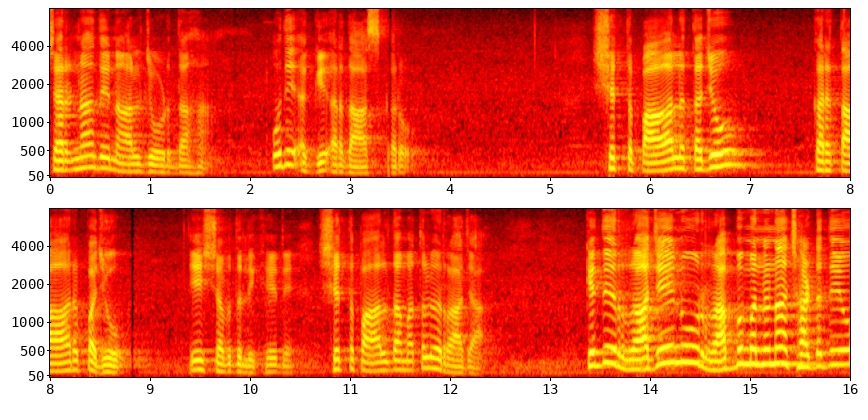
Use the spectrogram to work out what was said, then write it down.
ਚਰਨਾਂ ਦੇ ਨਾਲ ਜੋੜਦਾ ਹਾਂ। ਉਹਦੇ ਅੱਗੇ ਅਰਦਾਸ ਕਰੋ। ਸ਼ਿਤਪਾਲ ਤਜੋ, ਕਰਤਾਰ ਭਜੋ। ਇਹ ਸ਼ਬਦ ਲਿਖੇ ਨੇ। ਸ਼ਿਤਪਾਲ ਦਾ ਮਤਲਬ ਰਾਜਾ। ਕਹਿੰਦੇ ਰਾਜੇ ਨੂੰ ਰੱਬ ਮੰਨਣਾ ਛੱਡ ਦਿਓ,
